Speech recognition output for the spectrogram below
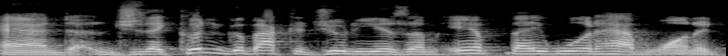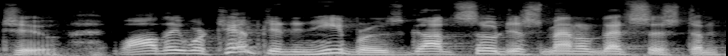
and they couldn't go back to Judaism if they would have wanted to. While they were tempted in Hebrews, God so dismantled that system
